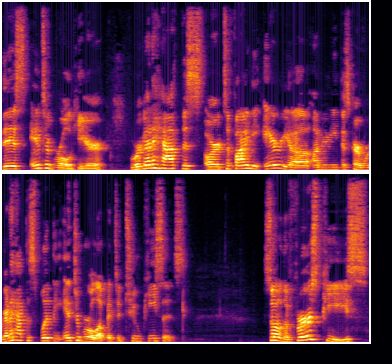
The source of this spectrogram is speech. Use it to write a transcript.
this integral here, we're going to have to, or to find the area underneath this curve, we're going to have to split the integral up into two pieces. So the first piece,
